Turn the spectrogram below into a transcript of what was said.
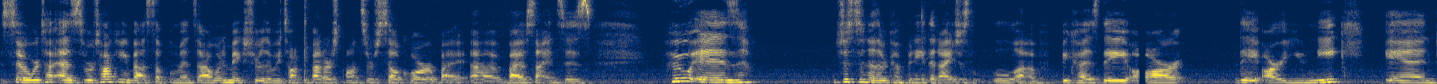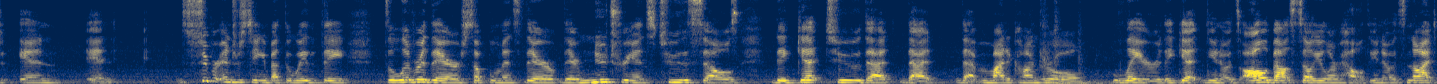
so we're ta- as we're talking about supplements, I want to make sure that we talk about our sponsor, Cellcore by uh, Biosciences, who is just another company that I just love because they are they are unique and and and super interesting about the way that they deliver their supplements their their nutrients to the cells. They get to that that that mitochondrial layer. They get you know it's all about cellular health. You know it's not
